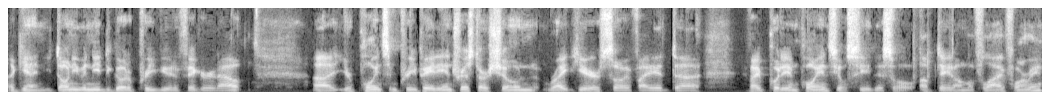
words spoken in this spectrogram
again, you don't even need to go to preview to figure it out. Uh, your points and prepaid interest are shown right here. So if I had, uh, if I put in points, you'll see this will update on the fly for me.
